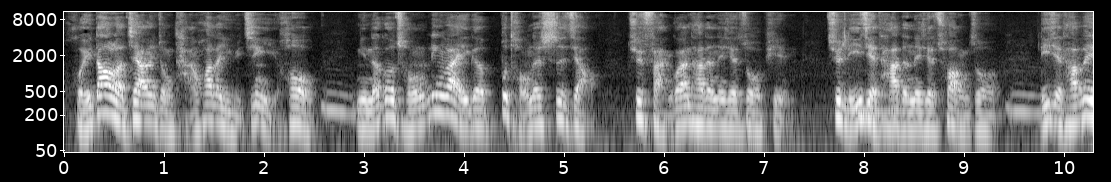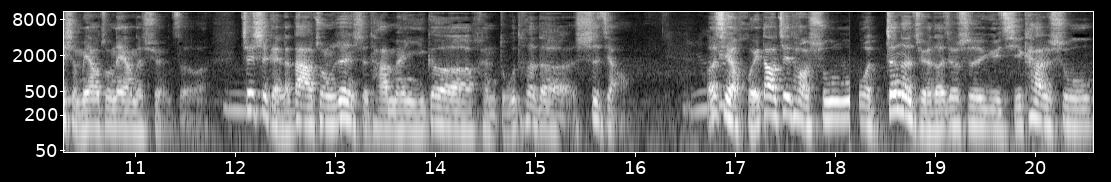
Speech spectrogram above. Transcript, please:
回到了这样一种谈话的语境以后，嗯，你能够从另外一个不同的视角去反观他的那些作品。去理解他的那些创作，理解他为什么要做那样的选择，这是给了大众认识他们一个很独特的视角。而且回到这套书，我真的觉得就是，与其看书，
